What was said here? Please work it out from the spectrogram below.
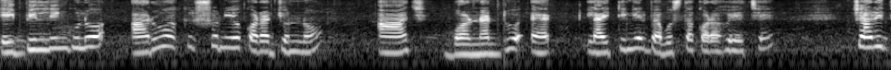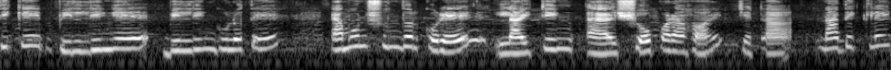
এই বিল্ডিংগুলো আরও আকর্ষণীয় করার জন্য আজ বর্ণাঢ্য এক লাইটিংয়ের ব্যবস্থা করা হয়েছে। চারিদিকে বিল্ডিংয়ে, বিল্ডিংগুলোতে এমন সুন্দর করে লাইটিং শো করা হয়, যেটা না দেখলে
